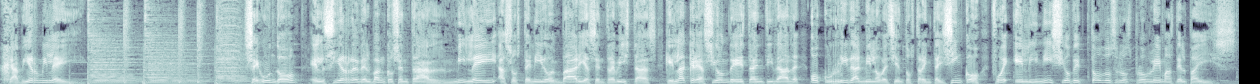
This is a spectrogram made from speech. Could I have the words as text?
Javier Milei. Segundo, el cierre del Banco Central. Milei ha sostenido en varias entrevistas que la creación de esta entidad, ocurrida en 1935, fue el inicio de todos los problemas del país.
